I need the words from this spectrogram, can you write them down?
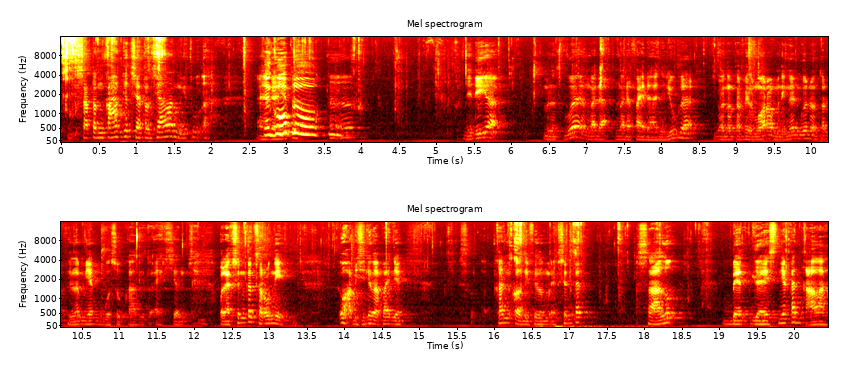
Setan kaget, setan sialan gitu. Ah. ya Kayak goblok. gitu. Heeh. Jadi ya menurut gue nggak ada nggak ada faedahnya juga. Gue nonton film horor mendingan gue nonton film yang gue suka gitu action. Kalau action kan seru nih. Wah abis ini ngapain ya? Kan kalau di film action kan selalu bad guys-nya kan kalah,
